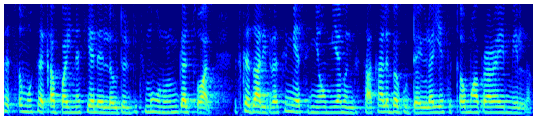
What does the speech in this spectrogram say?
ፈጽሞ ተቀባይነት የሌለው ድርጊት መሆኑንም ገልጸዋል። እስከዛሬ ድረስም የትኛውም የመንግስት አካል በጉዳዩ ላይ የሰጠው ማብራሪያ የለም።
